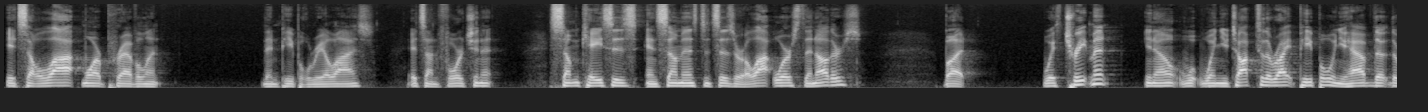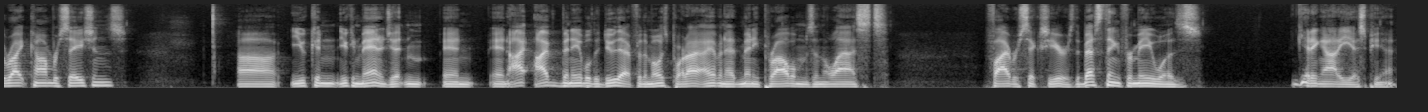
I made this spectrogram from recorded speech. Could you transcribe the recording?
it's a lot more prevalent than people realize. It's unfortunate. Some cases and some instances are a lot worse than others, but with treatment, you know, w- when you talk to the right people, when you have the, the right conversations, uh, you can you can manage it, and and and I I've been able to do that for the most part. I, I haven't had many problems in the last five or six years. The best thing for me was getting out of ESPN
